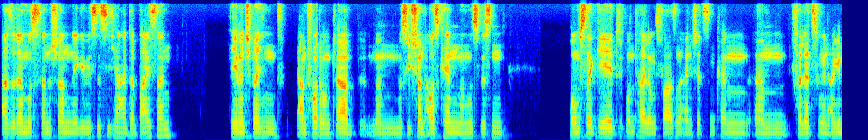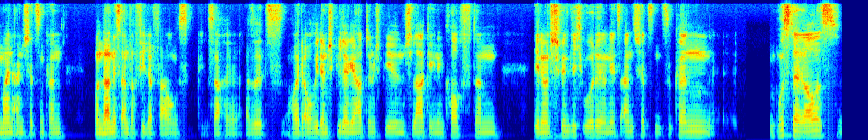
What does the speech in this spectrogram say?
Also da muss dann schon eine gewisse Sicherheit dabei sein. Dementsprechend Anforderungen, klar, man muss sich schon auskennen, man muss wissen, worum es da geht, Wundheilungsphasen einschätzen können, ähm, Verletzungen allgemein einschätzen können. Und dann ist einfach viel Erfahrungssache. Also jetzt heute auch wieder ein Spieler gehabt im Spiel, einen Schlag gegen den Kopf, dann den uns schwindlig wurde und jetzt einschätzen zu können, muss der raus?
